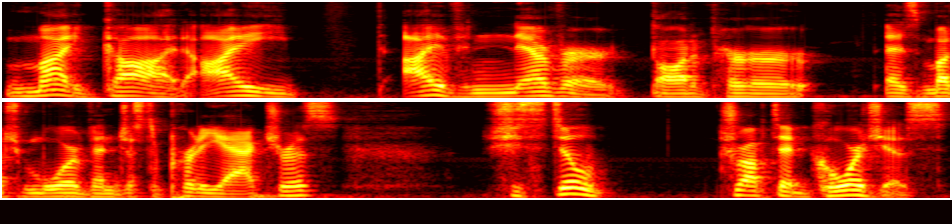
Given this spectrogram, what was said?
my god i i've never thought of her as much more than just a pretty actress. She's still drop dead gorgeous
